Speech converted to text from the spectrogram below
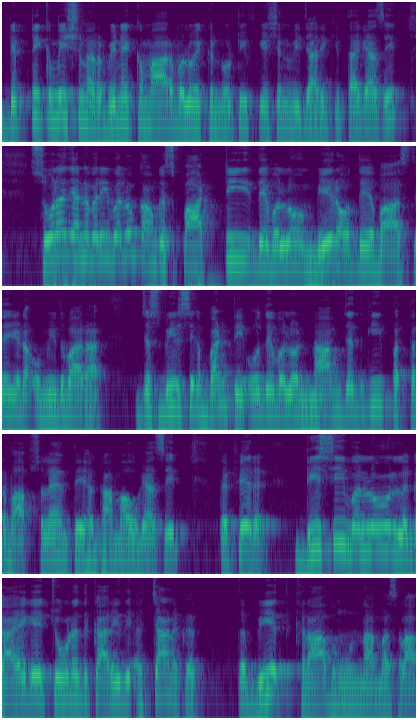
ਡਿਪਟੀ ਕਮਿਸ਼ਨਰ ਵਿਨੇ ਕੁਮਾਰ ਵੱਲੋਂ ਇੱਕ ਨੋਟੀਫਿਕੇਸ਼ਨ ਵੀ ਜਾਰੀ ਕੀਤਾ ਗਿਆ ਸੀ। 16 ਜਨਵਰੀ ਵੱਲੋਂ ਕਾਂਗਰਸ ਪਾਰਟੀ ਦੇ ਵੱਲੋਂ ਮੇਅਰ ਅਹੁਦੇ ਵਾਸਤੇ ਜਿਹੜਾ ਉਮੀਦਵਾਰ ਆ, ਜਸਬੀਰ ਸਿੰਘ ਬੰਟੀ, ਉਹਦੇ ਵੱਲੋਂ ਨਾਮਜ਼ਦਗੀ ਪੱਤਰ ਵਾਪਸ ਲੈਣ ਤੇ ਹਗਾਮਾ ਹੋ ਗਿਆ ਸੀ ਤੇ ਫਿਰ ਡੀਸੀ ਵੱਲੋਂ ਲਗਾਏ ਗਏ ਚੋਣ ਅਧਿਕਾਰੀ ਦੀ ਅਚਾਨਕ ਤਬੀਅਤ ਖਰਾਬ ਹੋਣ ਦਾ ਮਸਲਾ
